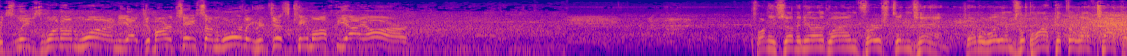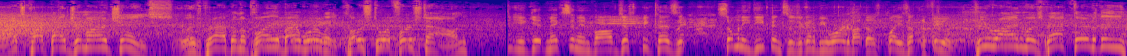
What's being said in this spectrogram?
Which leaves one on one. You got Ja'Marr Chase on Worley, who just came off the IR. 27 yard line, first and 10. Jonah Williams the block at the left tackle. That's caught by Ja'Marr Chase, who is grabbed on the play by Worley, close to a first down. you get Mixon involved just because it, so many defenses are going to be worried about those plays up the field. Perine was back there to the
